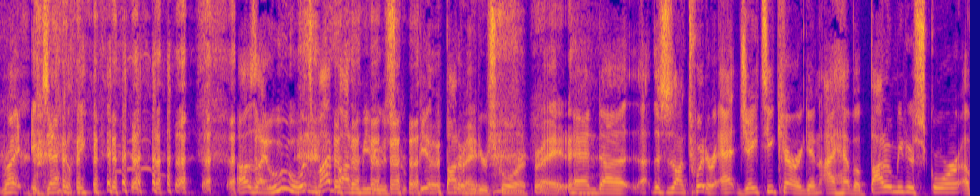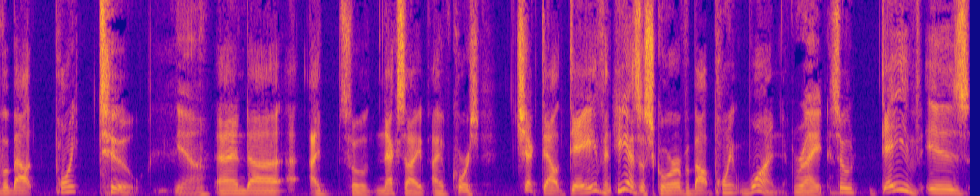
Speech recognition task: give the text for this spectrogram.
Right, exactly. I was like, "Ooh, what's my botometer sc- botometer Right, score?" right. And uh, this is on Twitter at JT Carrigan. I have a botometer score of about 0.2. Yeah. And uh, I so next I, I of course checked out Dave, and he has a score of about 0.1. Right. So Dave is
